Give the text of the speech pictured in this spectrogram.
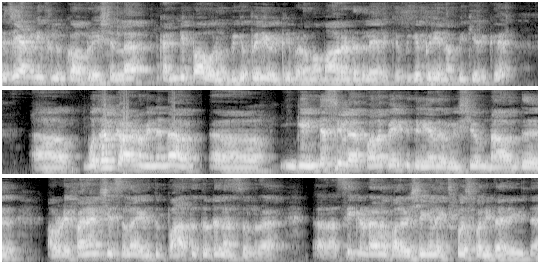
விஜயாண்டனி ஃபிலிம் கார்பரேஷனில் கண்டிப்பாக ஒரு மிகப்பெரிய வெற்றி படமாக மாறன்றதுல எனக்கு மிகப்பெரிய நம்பிக்கை இருக்குது முதல் காரணம் என்னென்னா இங்கே இண்டஸ்ட்ரியில் பல பேருக்கு தெரியாத ஒரு விஷயம். நான் வந்து அவருடைய ஃபைனான்சியல்ஸ் எல்லாம் எடுத்து பார்த்து தொட்டு நான் சொல்கிறேன் சீக்ரெட்டான பல விஷயங்களை எக்ஸ்போஸ் பண்ணிட்டாரு என்கிட்ட.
